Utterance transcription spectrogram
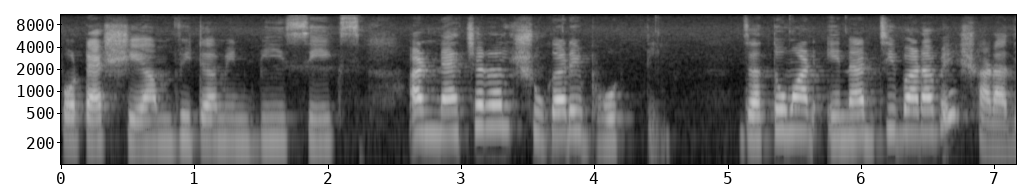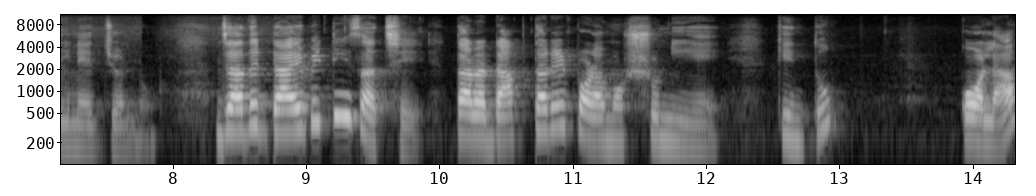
পটাশিয়াম, ভিটামিন বি সিক্স আর ন্যাচারাল সুগারে ভর্তি। যা তোমার এনার্জি বাড়াবে সারাদিনের জন্য। যাদের ডায়াবেটিস আছে, তারা ডাক্তারের পরামর্শ নিয়ে কিন্তু কলা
